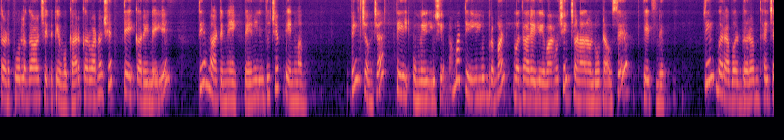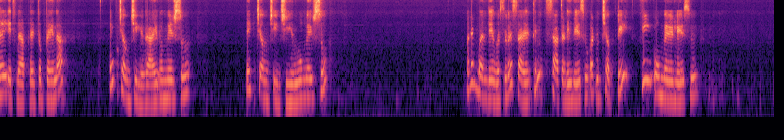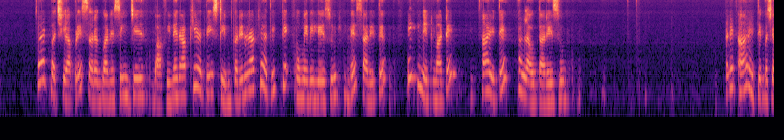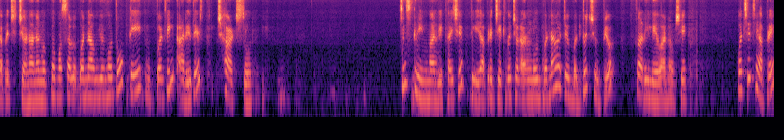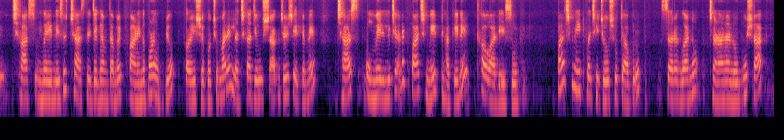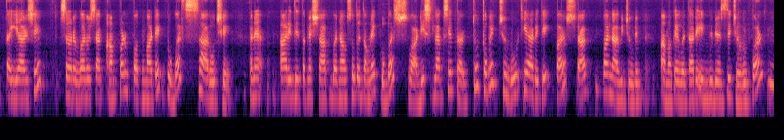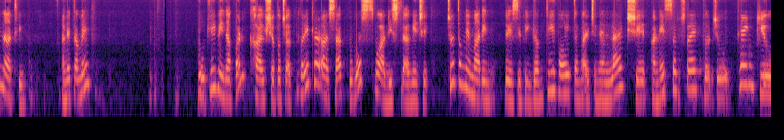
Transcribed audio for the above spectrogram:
તડકો લગાવવાનો છે એટલે કે વઘાર કરવાનો છે, તે કરી લઈએ. તે માટે મેં એક પેન લીધું છે. પેનમાં બે ચમચા તેલ ઉમેર્યું છે. આમાં તેલનું પ્રમાણ વધારે લેવાનું છે. ચણાનો લોટ આવશે એટલે તેલ બરાબર ગરમ થઈ જાય એટલે આપણે તો પહેલા એક ચમચી રાઈ ઉમેરશું, એક ચમચી જીરું ઉમેરશું અને બંને વસ્તુને સારી રીતે સાતડી લઈશું અને ચપટી હિંગ ઉમેરી લઈશું ત્યાર પછી આપણે સરગવાની સિંગ જે બાફીને રાખી હતી, સ્ટીમ કરીને રાખી હતી, તે ઉમેરી લઈશું અને સારી રીતે એક મિનિટ માટે આ રીતે હલાવતા રહીશું. અને આ રીતે પછી આપણે જે ચણાના લોટનો મસાલો બનાવ્યો હતો, તે ઉપરથી આ રીતે છાંટશું. જે સ્ક્રીનમાં દેખાય છે. તે આપણે જેટલો ચણાનો લોટ બનાવે તે બધો જ ઉપયોગ કરી લેવાનો છે. પછીથી આપણે છાશ ઉમેરી લઈશું છાશની જગ્યામાં તમે પાણીનો પણ ઉપયોગ કરી શકો છો. મારે લચકા જેવું શાક જોઈએ છે એટલે મેં છાશ ઉમેરેલી છે અને પાંચ મિનિટ ઢાંકીને થવા દઈશું. પાંચ મિનિટ પછી જોશું તો આપણું સરગવાનું, ચણાના લોટનું શાક તૈયાર છે. સરગવાનું શાક આમ પણ પગ માટે ખૂબ જ સારું છે. અને આ રીતે તમે શાક બનાવશો તો તમને ખૂબ જ સ્વાદિષ્ટ લાગશે. તો તમે જરૂરથી આ રીતે એકવાર શાક બનાવી જોડે. આમાં કંઈ વધારે ઇન્ગ્રીડિયન્ટ્સની જરૂર પણ નથી. અને તમે રોટલી વિના પણ ખાઈ શકો છો. ખરેખર આ શાક ખૂબ જ સ્વાદિષ્ટ લાગે છે. જો તમને મારી રેસીપી ગમતી હોય તમારી મારી ચેનલ લાઈક શેર અને સબસ્ક્રાઈબ કરજો. Thank you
